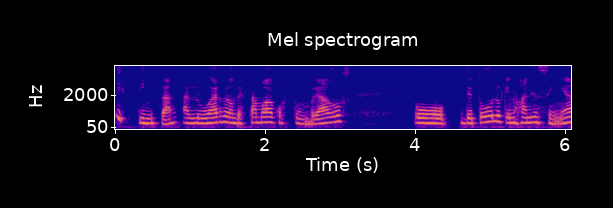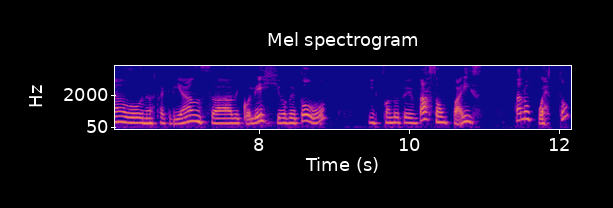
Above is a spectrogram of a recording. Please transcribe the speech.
distinta al lugar de donde estamos acostumbrados o de todo lo que nos han enseñado, de nuestra crianza, de colegios, de todo. Y cuando te vas a un país tan opuesto,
